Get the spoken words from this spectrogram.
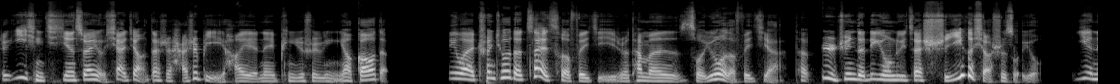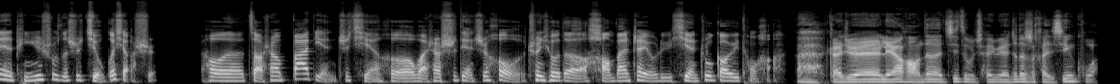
这个疫情期间虽然有下降，但是还是比行业内平均水平要高的。另外，春秋的在侧飞机，也就是他们所拥有的飞机啊，它日均的利用率在十一个小时左右，业内的平均数字是九个小时。然后呢，早上八点之前和晚上十点之后，春秋的航班占有率显著高于同行。哎，感觉联航的机组成员真的是很辛苦啊，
